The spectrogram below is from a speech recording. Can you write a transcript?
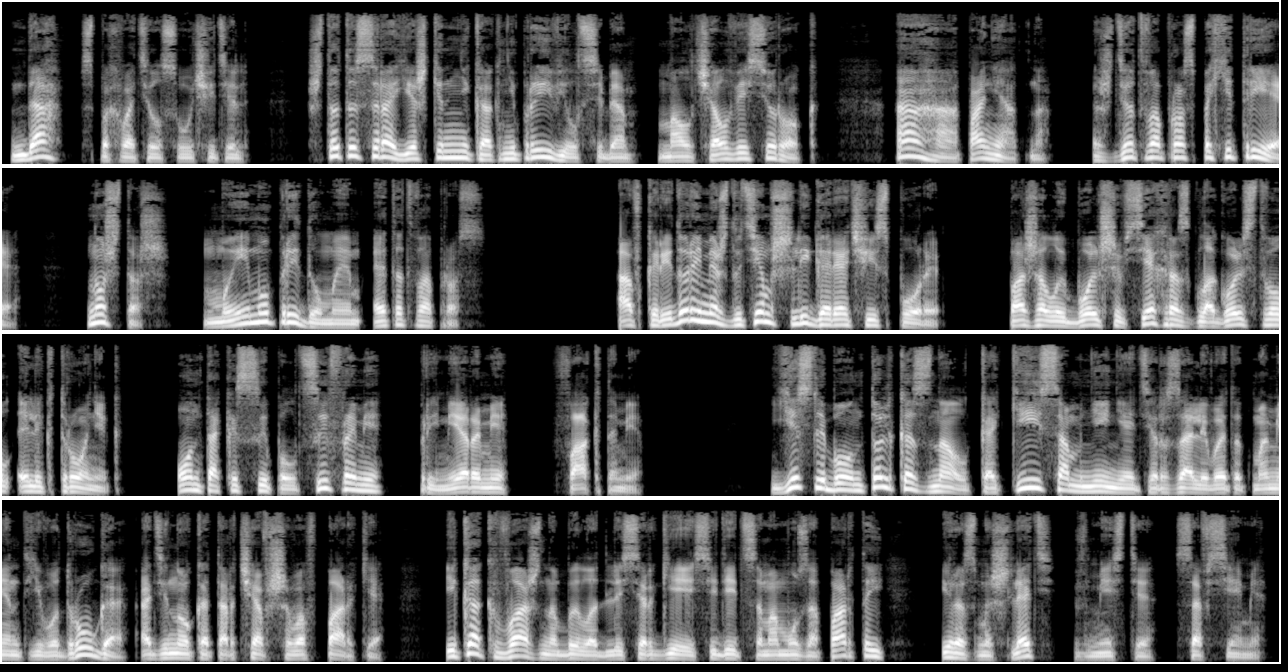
«Да», — спохватился учитель. Что-то Сыроежкин никак не проявил себя, молчал весь урок. «Ага, понятно. Ждет вопрос похитрее. Ну что ж, мы ему придумаем этот вопрос». А в коридоре между тем шли горячие споры. Пожалуй, больше всех разглагольствовал электроник. Он так и сыпал цифрами, примерами, фактами. Если бы он только знал, какие сомнения терзали в этот момент его друга, одиноко торчавшего в парке, и как важно было для Сергея сидеть самому за партой и размышлять вместе со всеми.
